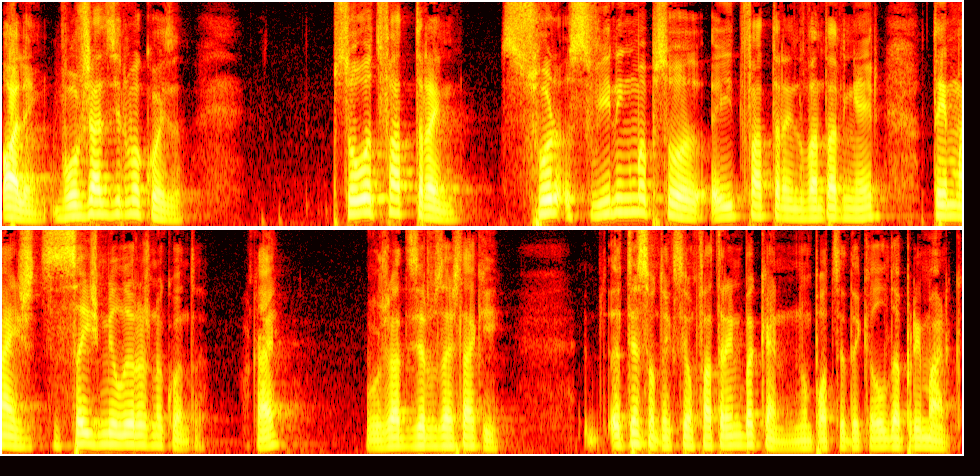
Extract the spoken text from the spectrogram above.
Olhem, vou-vos já dizer uma coisa. Pessoa de fato de treino. Se, for, se virem uma pessoa aí de fato de treino levantar dinheiro, tem mais de 6 mil euros na conta. Ok? Vou já dizer-vos esta aqui. Atenção, tem que ser um fato treino bacana, não pode ser daquele da Primark.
